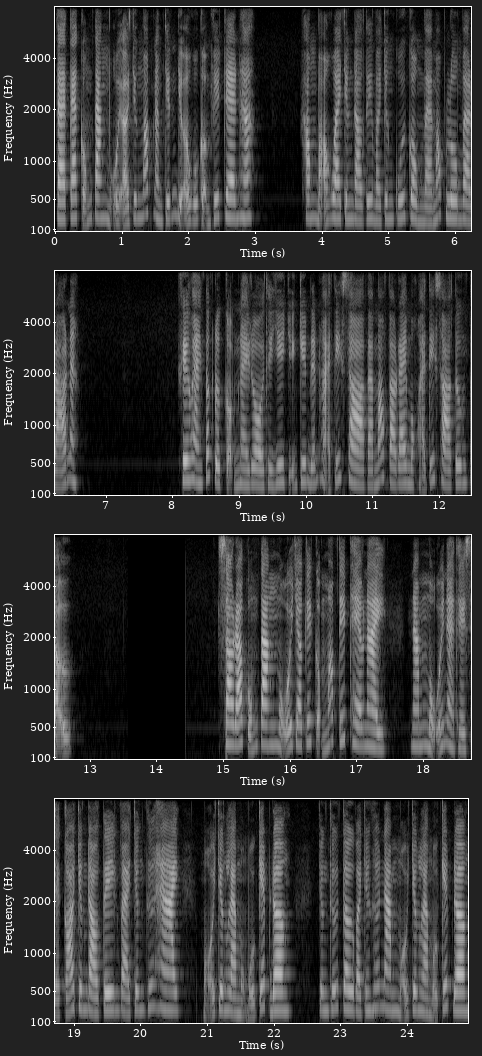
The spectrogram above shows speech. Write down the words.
Và ta cũng tăng mũi ở chân móc nằm chính giữa của cụm phía trên ha. Không bỏ qua chân đầu tiên và chân cuối cùng và móc luôn vào đó nè. Khi hoàn tất được cụm này rồi thì di chuyển kim đến họa tiết sò và móc vào đây một họa tiết sò tương tự. Sau đó cũng tăng mũi cho cái cụm móc tiếp theo này. 5 mũi này thì sẽ có chân đầu tiên và chân thứ hai, mỗi chân là một mũi kép đơn. Chân thứ tư và chân thứ năm, mỗi chân là mũi kép đơn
